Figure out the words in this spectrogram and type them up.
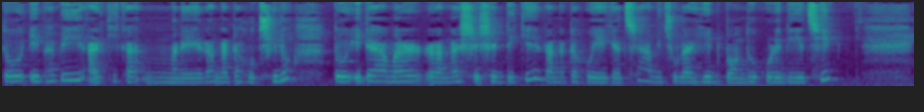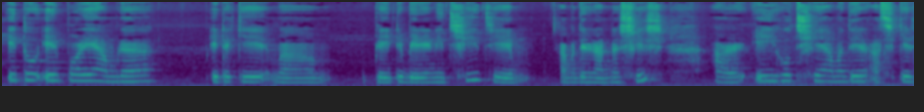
তো এভাবেই আর কি মানে রান্নাটা হচ্ছিল। তো এটা আমার রান্নার শেষের দিকে, রান্নাটা হয়ে গেছে। আমি চুলার হিট বন্ধ করে দিয়েছি। এ তো এরপরে আমরা এটাকে প্লেটে বেড়ে নিচ্ছি যে আমাদের রান্না শেষ। আর এই হচ্ছে আমাদের আজকের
